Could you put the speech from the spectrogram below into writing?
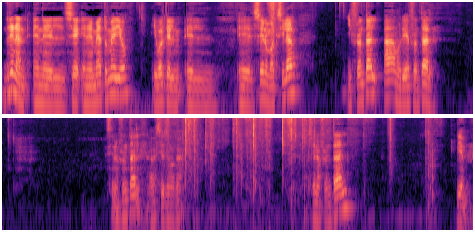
drenan en el, en el meato medio, igual que el, el, seno maxilar y frontal. Ah, olvidé frontal. Seno frontal, a ver si lo tengo acá. Seno frontal. Bien.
